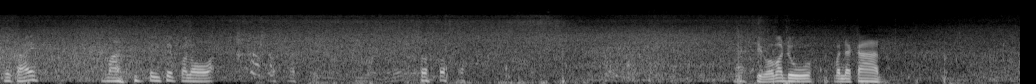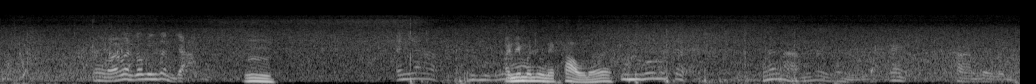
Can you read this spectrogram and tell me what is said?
ไม่ไกลประมาณสี่สิบกิโลอะถือว่ามาดูบรรยากาศ อย่างน้อยมันก็มีสัญญาณอืม ไอ้เนี่ยอันนี้มันอยู่ในเข่าเลยกูนึกว่ามันจะแม่น้ำเลยวันนี้แม่ทานเลยวันนี้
